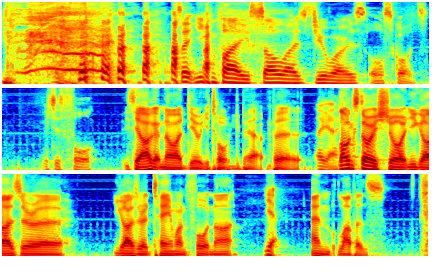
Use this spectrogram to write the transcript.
so you can play solos, duos, or squads, which is four. you see, I got no idea what you're talking about. But Okay. long story short, you guys are a you guys are a team on Fortnite Yeah. and lovers.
